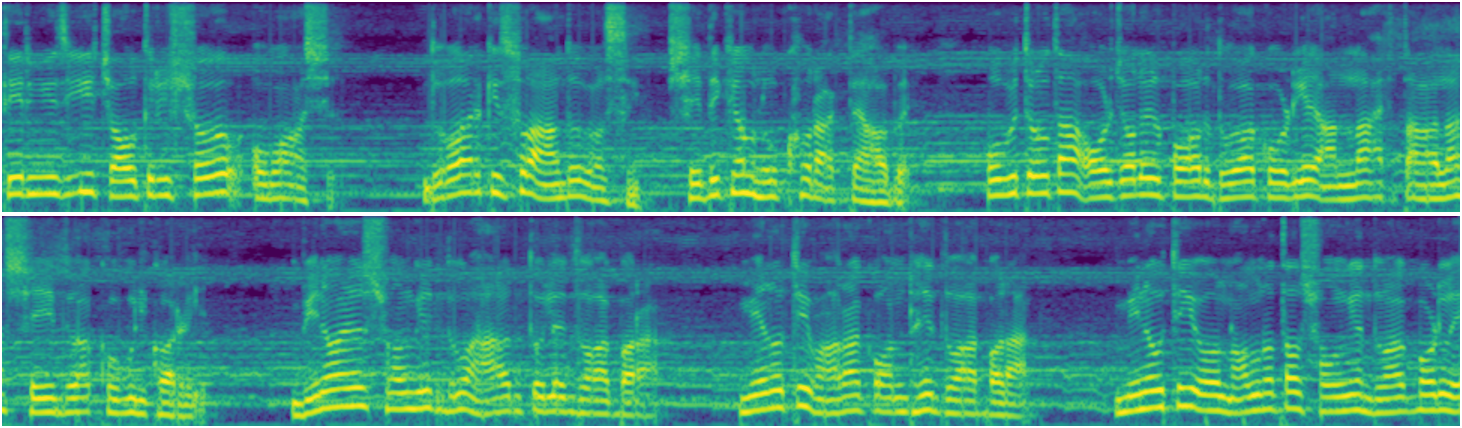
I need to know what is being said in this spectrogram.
তিরমিজি চৌত্রিশশো উনআশি। দোয়ার কিছু আদব আছে, সেদিকেও লক্ষ্য রাখতে হবে। পবিত্রতা অর্জনের পর দোয়া করলে আল্লাহ তাআলা সেই দোয়া কবুল করেন বিনয়ের সঙ্গে দু হাত তুলে দোয়া করা। মিনতি ভরা কণ্ঠে দোয়া করা। মিনতি ও নম্রতার সঙ্গে দোয়া করলে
